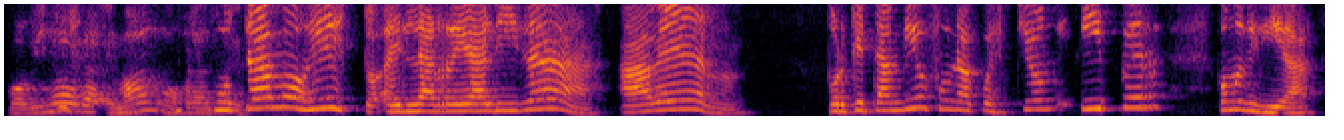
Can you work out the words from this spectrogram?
¿Gobinó era alemán o francés? Discutamos esto en la realidad, a ver, porque también fue una cuestión hiper, ¿cómo diría?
